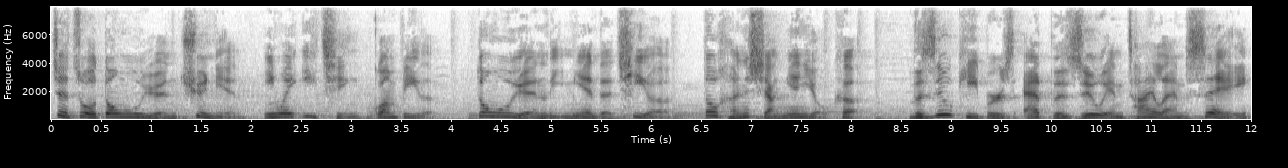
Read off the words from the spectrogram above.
这座动物园去年因为疫情关闭了，动物园里面的企鹅都很想念游客。The zookeepers at the zoo in Thailand say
